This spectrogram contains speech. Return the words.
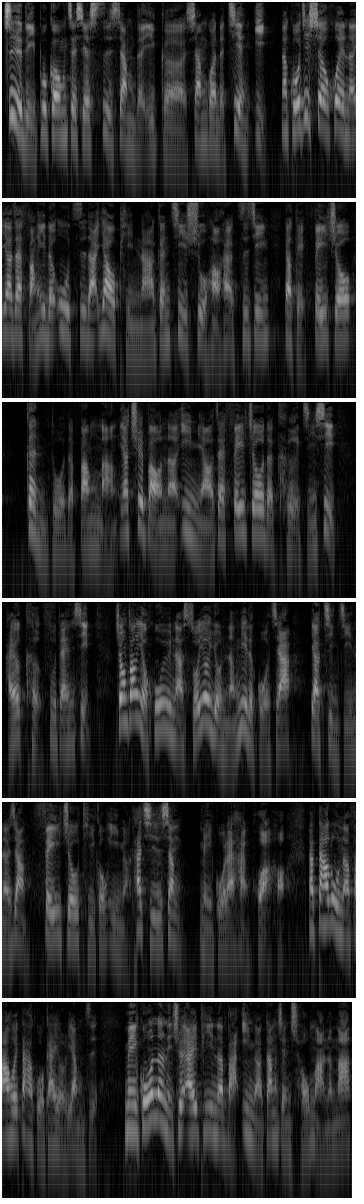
治理不公这些四项的一个相关的建议。那国际社会呢要在防疫的物资啊、药品啊、跟技术哈，还有资金，要给非洲更多的帮忙，要确保呢疫苗在非洲的可及性还有可负担性。中方有呼吁呢，所有有能力的国家要紧急呢向非洲提供疫苗。他其实向美国来喊话哈。那大陆呢发挥大国该有的样子，美国呢你却 IP 呢把疫苗当成筹码了吗？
